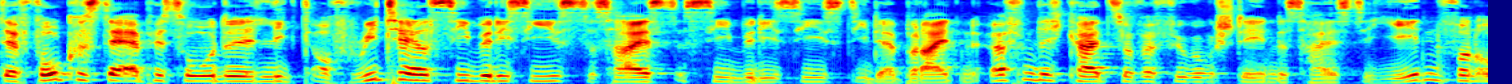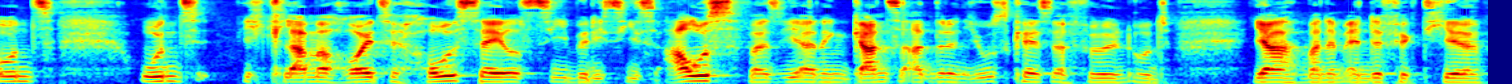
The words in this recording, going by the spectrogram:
der Fokus der Episode liegt auf Retail CBDCs, das heißt CBDCs, die der breiten Öffentlichkeit zur Verfügung stehen, das heißt jeden von uns. Und ich klammer heute Wholesale CBDCs aus, weil sie einen ganz anderen Use Case erfüllen und ja, man im Endeffekt hier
